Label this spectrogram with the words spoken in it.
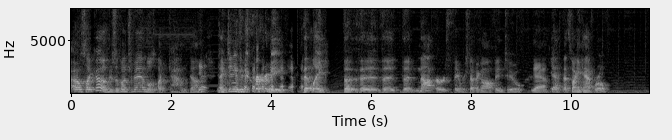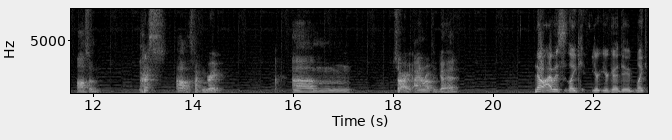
I was like, oh, there's a bunch of animals. Like, God, I'm dumb. Yeah. It didn't even occur to me that like the the the the not Earth they were stepping off into. Yeah. Yeah, that's fucking Half World. Awesome. Yes. oh, that's fucking great. Um, sorry, I interrupted. Go ahead. No, I was like, you're you're good, dude. Like,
